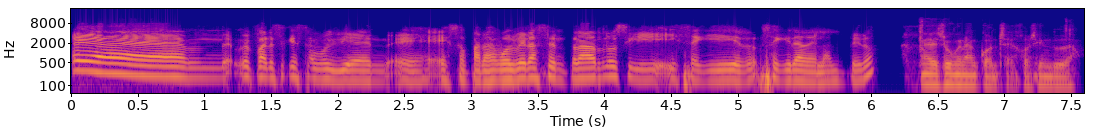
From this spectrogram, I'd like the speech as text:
eh, me parece que está muy bien eso, para volver a centrarnos y, y seguir, seguir adelante, ¿no? Es un gran consejo, sin duda.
